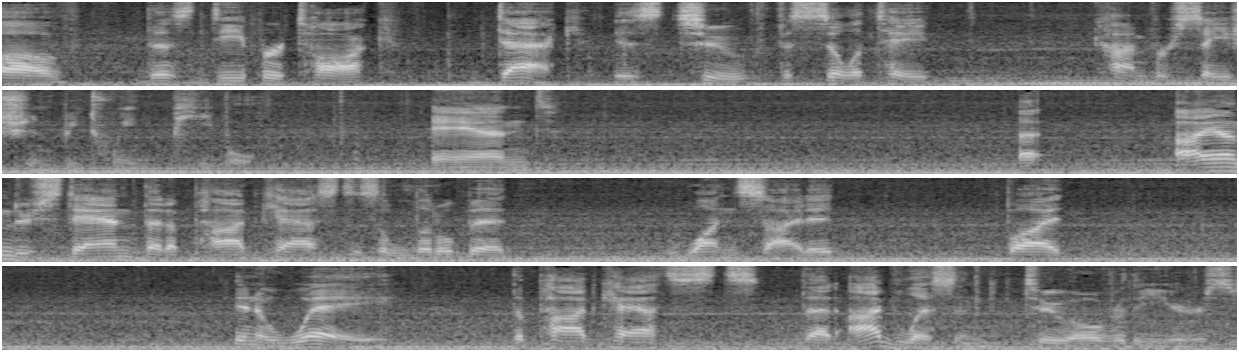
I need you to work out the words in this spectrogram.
of this deeper talk deck is to facilitate conversation between people. And I understand that a podcast is a little bit one sided, but in a way, the podcasts that I've listened to over the years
